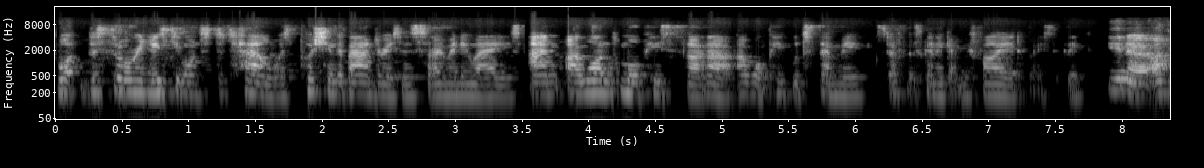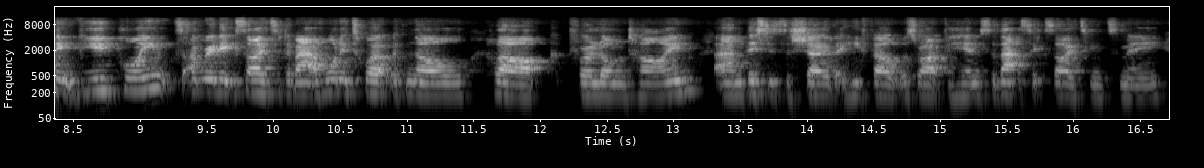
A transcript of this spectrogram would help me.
what the story Lucy wanted to tell was pushing the boundaries in so many ways. And I want more pieces like that. I want people to send me stuff that's going to get me fired, basically. You know, I think viewpoints I'm really excited about. I've wanted to work with Noel Clarke for a long time, and this is the show that he felt was right for him. So that's exciting to me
